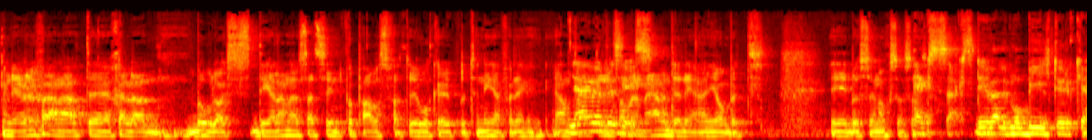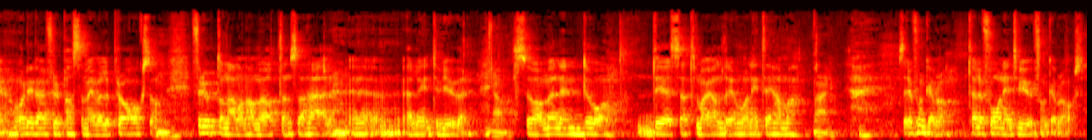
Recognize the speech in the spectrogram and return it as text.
Men det är väl skönt att eh, själva bolagsdelarna sätts inte på paus för att du åker ut på turné. För det, antar Nej, att du precis. tar med det, det jobbet i bussen också. Så Exakt, det är ett väldigt mobilt yrke och det är därför det passar mig väldigt bra också. Mm. Förutom när man har möten så här eh, eller intervjuer. Ja. Så, men då, det sätter man ju aldrig om man inte är hemma. Nej. Så det funkar bra. Telefonintervjuer funkar bra också.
